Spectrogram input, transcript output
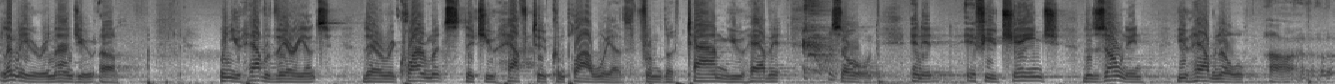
Let me remind you, uh, when you have a variance, there are requirements that you have to comply with from the time you have it, so on. And it, if you change the zoning, you have no uh,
